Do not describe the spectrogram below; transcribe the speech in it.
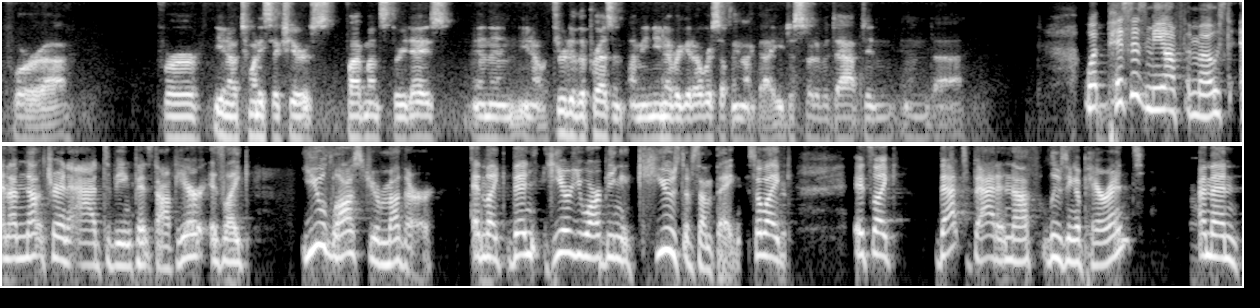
for. Uh, for you know 26 years five months three days and then you know through to the present i mean you never get over something like that you just sort of adapt and and uh, What pisses me off the most, and I'm not trying to add to being pissed off here, is like you lost your mother. And like then here you are being accused of something. So like it's like that's bad enough losing a parent. And then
